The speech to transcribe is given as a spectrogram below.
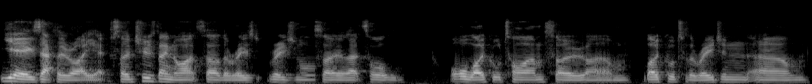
Yeah, exactly right. Yeah. So Tuesday nights are the re- regional, so that's all all local time, so um, local to the region. Um,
